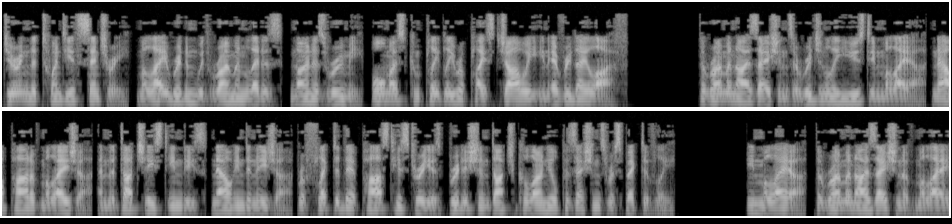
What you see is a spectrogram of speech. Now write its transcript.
During the 20th century, Malay written with Roman letters, known as Rumi, almost completely replaced Jawi in everyday life. The Romanizations originally used in Malaya now part of Malaysia and the Dutch East Indies now Indonesia reflected their past history as British and Dutch colonial possessions respectively. In Malaya, the Romanization of Malay,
